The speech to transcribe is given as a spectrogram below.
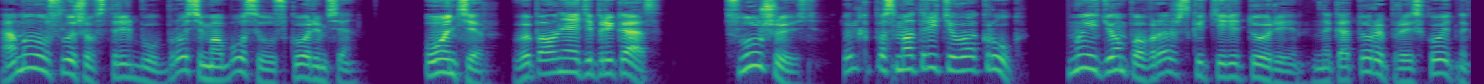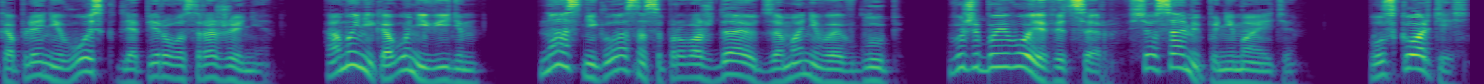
А мы, услышав стрельбу, бросим обоз и ускоримся. Онтер, выполняйте приказ. Слушаюсь, только посмотрите вокруг. Мы идем по вражеской территории, на которой происходит накопление войск для первого сражения. А мы никого не видим. Нас негласно сопровождают, заманивая вглубь. Вы же боевой офицер, все сами понимаете. Ускорьтесь,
